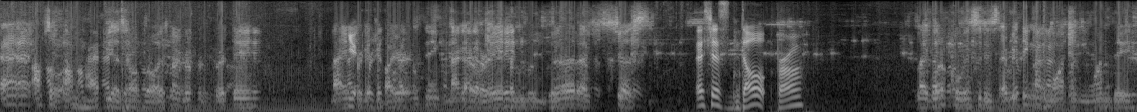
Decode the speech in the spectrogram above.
And I'm so I'm happy as hell, bro. It's my girlfriend's birthday. And I Yeah. didn't forget to buy her anything, and I got a raid and good. It's just It's just dope, bro. Like what a coincidence. Everything I want in one day.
